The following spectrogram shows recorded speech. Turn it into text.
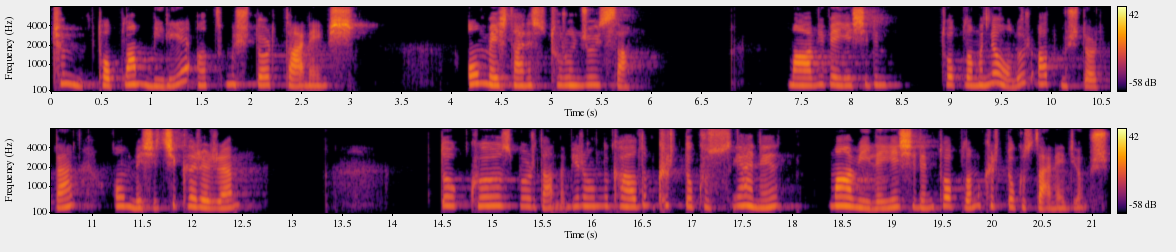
tüm toplam bilye 64 taneymiş. 15 tanesi turuncuysa mavi ve yeşilin toplamı ne olur? 64'ten 15'i çıkarırım. 9 buradan da bir onluk aldım. 49 yani mavi ile yeşilin toplamı 49 tane ediyormuş.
